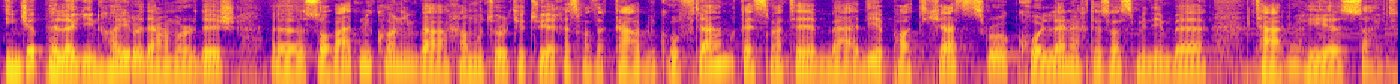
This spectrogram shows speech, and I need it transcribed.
اینجا پلاگین هایی رو در موردش صحبت می‌کنیم و همونطور که توی قسمت قبل گفتم قسمت بعدی پادکست رو کلا اختصاص میدیم به طراحی سایت.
